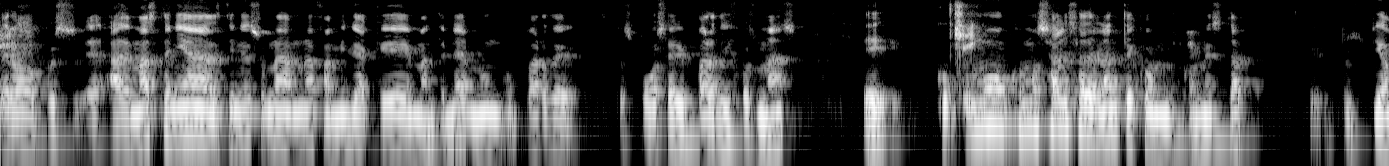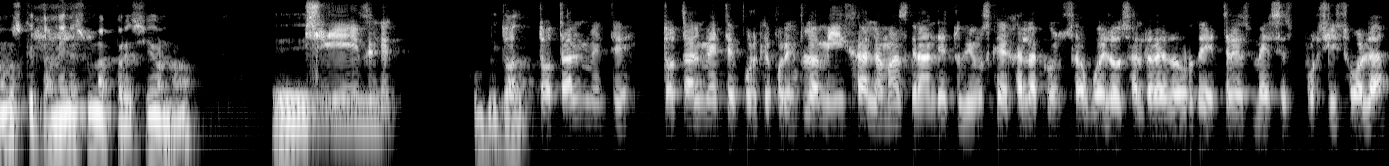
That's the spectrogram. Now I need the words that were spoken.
pero pues eh, además tenías, tienes una, una, familia que mantener, ¿no? Un, par de, tu esposa y un par de hijos más. Eh, ¿cómo, ¿Cómo sales adelante con, con esta, eh, pues digamos que también es una presión, ¿no? sí, complicado. totalmente, totalmente, porque por ejemplo a mi hija, la más grande, tuvimos que dejarla con sus abuelos alrededor de tres meses por sí sola.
